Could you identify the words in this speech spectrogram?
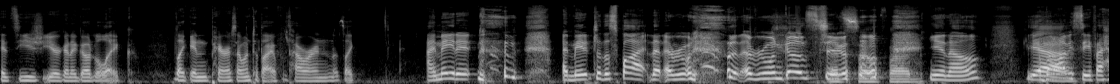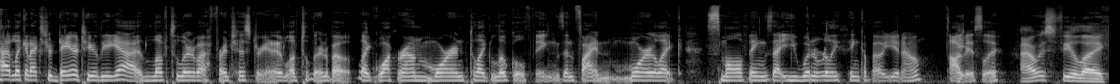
it's usually you're gonna go to like like in Paris. I went to the Eiffel Tower and it's like. I made it. I made it to the spot that everyone that everyone goes to. That's so fun. you know? Yeah. But obviously, if I had like an extra day or two, yeah, I'd love to learn about French history and I'd love to learn about like walk around more into like local things and find more like small things that you wouldn't really think about, you know? Obviously. I always feel like,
